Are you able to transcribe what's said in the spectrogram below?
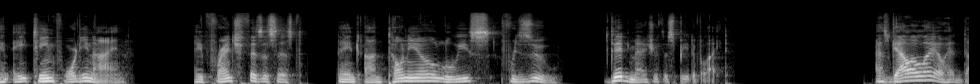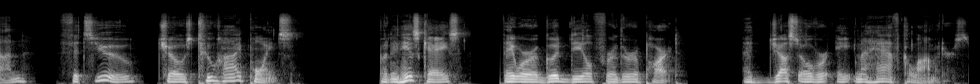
In 1849, a French physicist named Antonio Luis Fizeau did measure the speed of light. As Galileo had done, Fizeau chose two high points, but in his case, they were a good deal further apart, at just over 8.5 kilometers.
